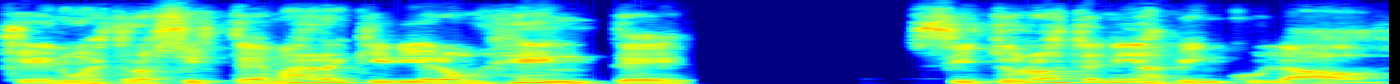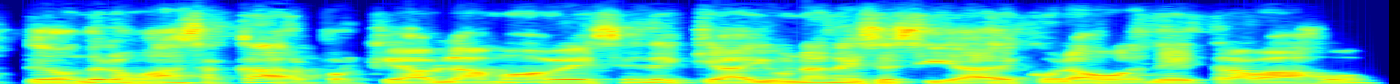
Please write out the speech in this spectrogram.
que nuestros sistemas requirieron gente, si tú no los tenías vinculados, ¿de dónde los vas a sacar? Porque hablamos a veces de que hay una necesidad de, trabajo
